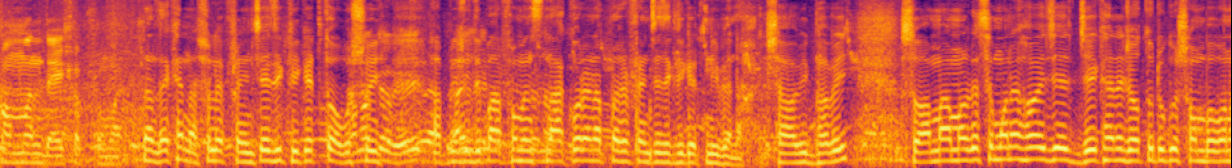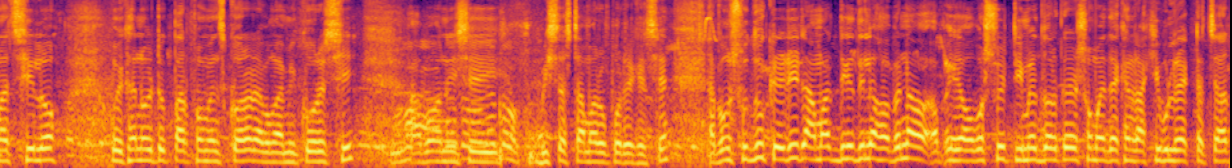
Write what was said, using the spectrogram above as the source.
সম্মান দেয় সব সময় না দেখেন আসলে ফ্র্যাঞ্চাইজি ক্রিকেট তো অবশ্যই আপনি যদি পারফরমেন্স না করেন আপনার ফ্র্যাঞ্চাইজি ক্রিকেট নিবে না স্বাভাবিকভাবেই। সো আমার আমার কাছে মনে হয় যে যেখানে যতটুকু সম্ভাবনা ছিল ওইখানে ওইটুকু পারফরমেন্স করার এবং আমি করেছি। আবাহনী সেই বিশ্বাসটা আমার উপর রেখেছে। এবং শুধু ক্রেডিট আমার দিকে দিলে হবে না এই অবশ্যই টিমের দরকারের সময় দেখেন রাকিবুলের একটা চার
